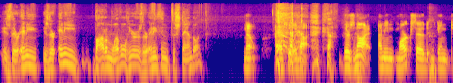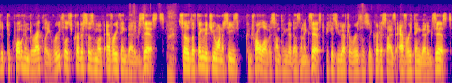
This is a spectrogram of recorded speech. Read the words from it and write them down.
is, there any, is there any bottom level here? Is there anything to stand on? No. Absolutely not. yeah. There's not. I mean, Marx said, and to, to, quote him directly, ruthless criticism of everything that exists. Right. So the thing that you want to seize control of is something that doesn't exist because you have to ruthlessly criticize everything that exists.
